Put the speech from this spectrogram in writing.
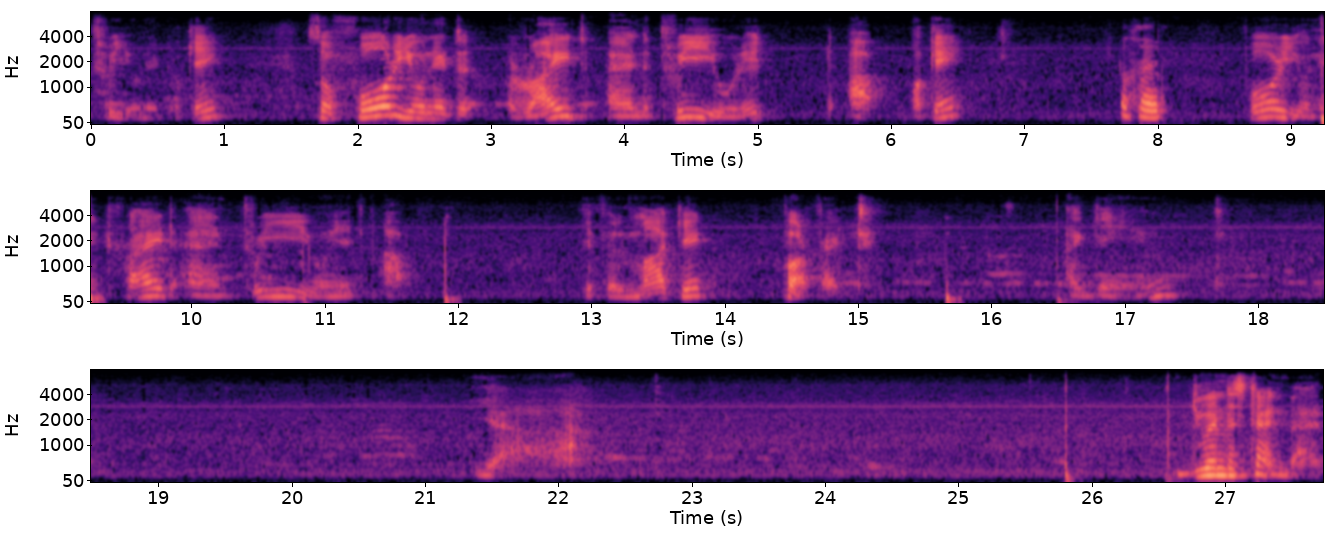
three unit okay? So four unit right and three unit up okay Okay. four unit right and three unit up if we'll mark it perfect again yeah do you understand that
